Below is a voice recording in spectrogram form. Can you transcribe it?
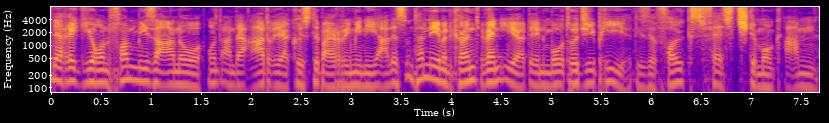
in der Region von Misano und an der Adriaküste bei Rimini alles unternehmen könnt, wenn ihr den MotoGP, diese Volksfeststimmung am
